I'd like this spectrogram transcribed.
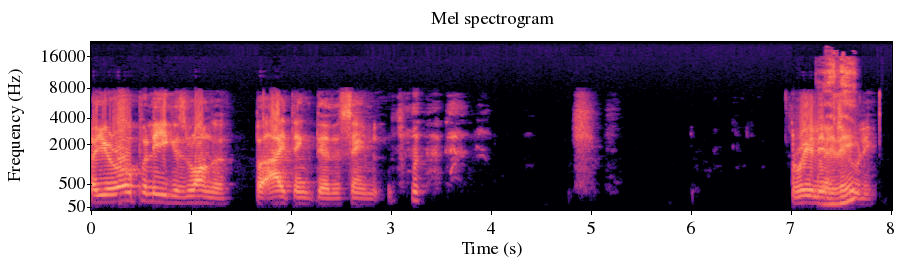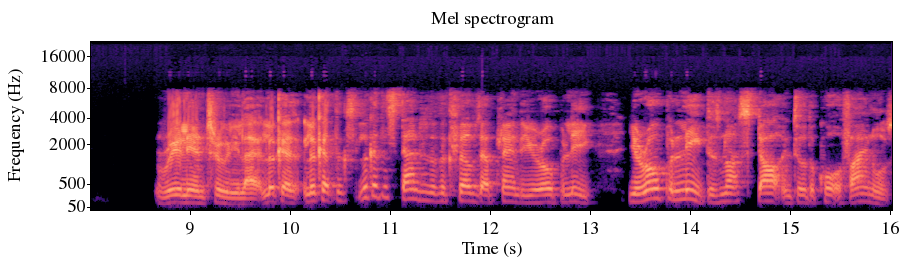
A Europa League is longer, but I think they're the same. really, and Really? truly, really and truly. Like look at look at the look at the standards of the clubs that play in the Europa League. Europa League does not start until the quarterfinals.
